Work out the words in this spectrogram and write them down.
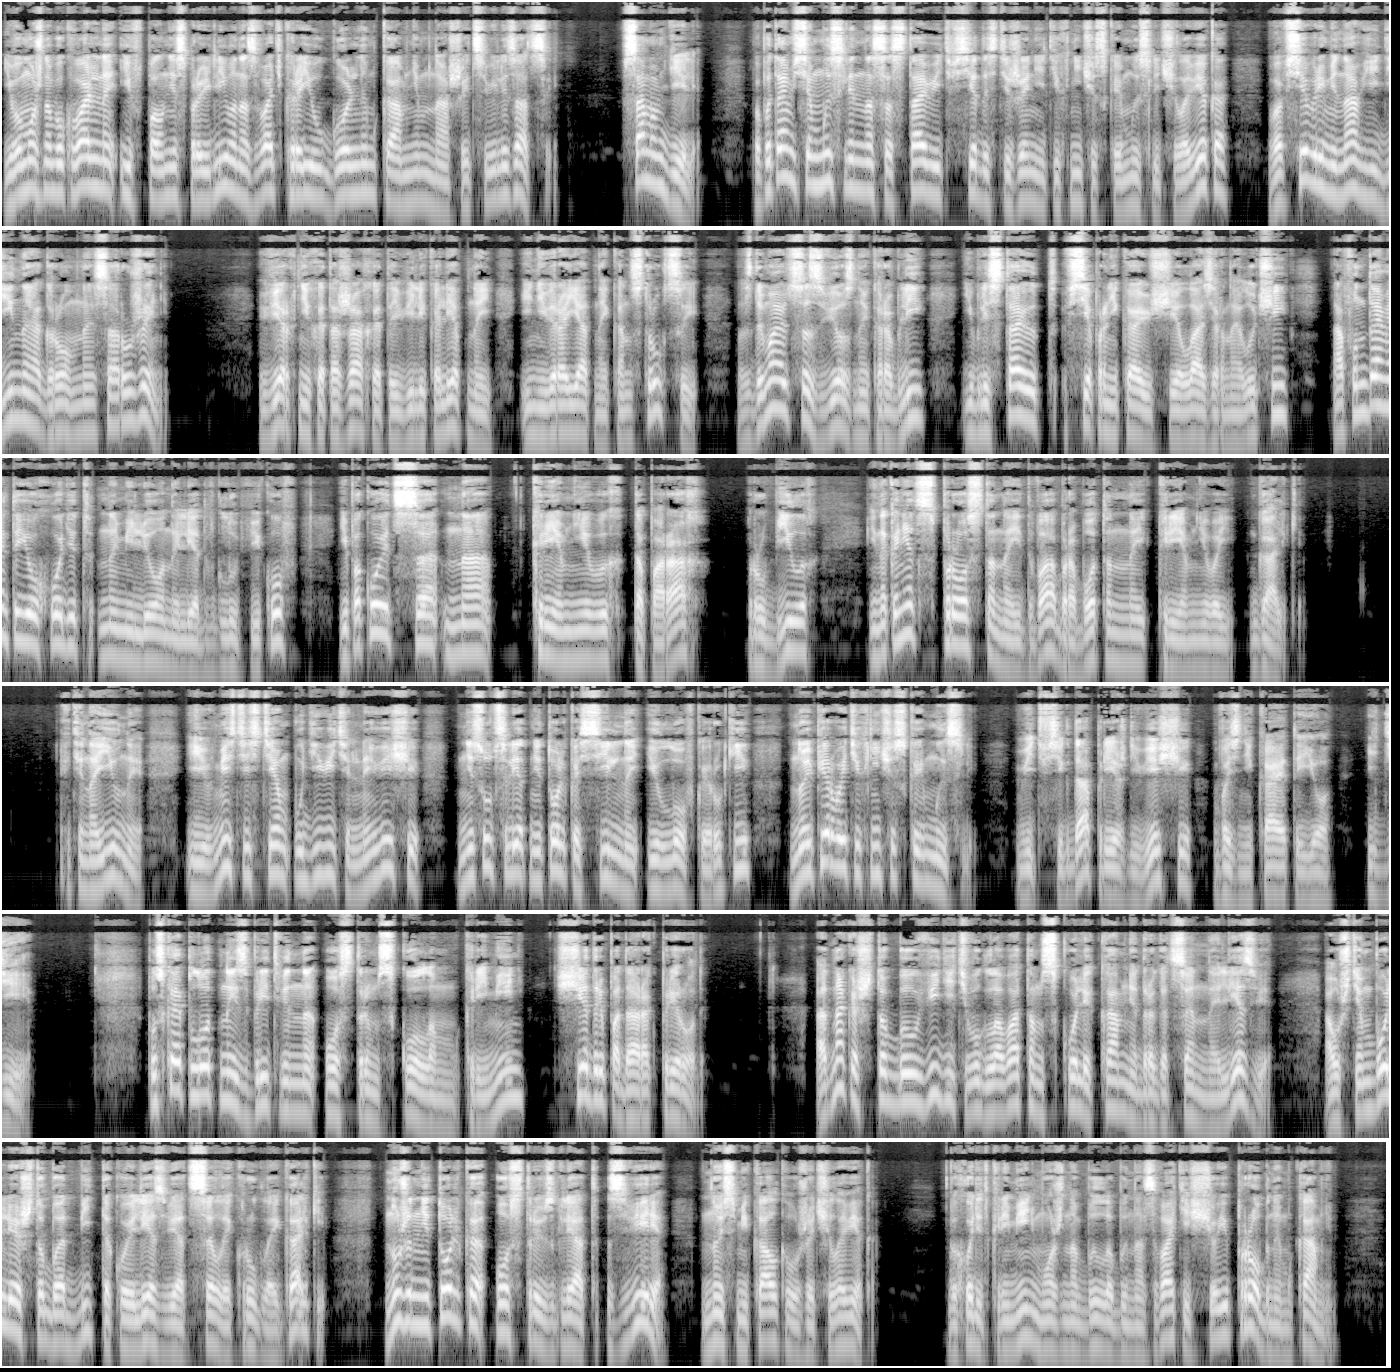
Его можно буквально и вполне справедливо назвать краеугольным камнем нашей цивилизации. В самом деле, попытаемся мысленно составить все достижения технической мысли человека во все времена в единое огромное сооружение. В верхних этажах этой великолепной и невероятной конструкции вздымаются звездные корабли и блистают все проникающие лазерные лучи, а фундамент ее уходит на миллионы лет вглубь веков и покоится на кремниевых топорах, рубилах и, наконец, просто на едва обработанной кремниевой гальке. Эти наивные и вместе с тем удивительные вещи несут след не только сильной и ловкой руки, но и первой технической мысли, ведь всегда прежде вещи возникает ее идея. Пускай плотный с бритвенно-острым сколом кремень – щедрый подарок природы. Однако, чтобы увидеть в угловатом сколе камня драгоценное лезвие, а уж тем более, чтобы отбить такое лезвие от целой круглой гальки, нужен не только острый взгляд зверя, но и смекалка уже человека. Выходит, кремень можно было бы назвать еще и пробным камнем.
